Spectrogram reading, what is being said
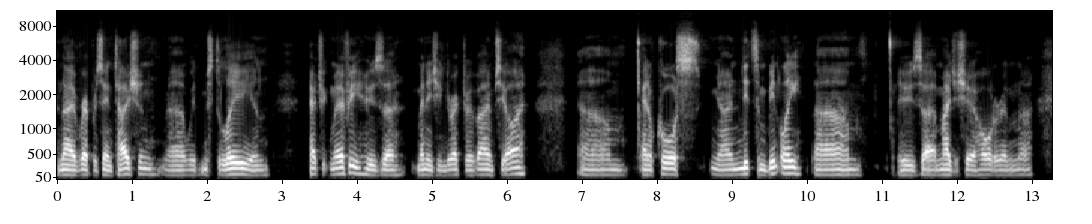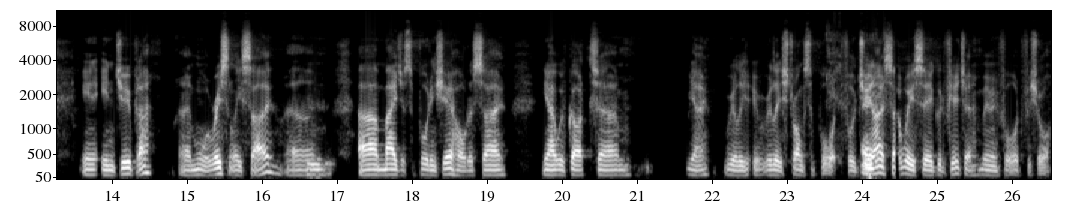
and they have representation uh, with Mr. Lee and Patrick Murphy, who's a managing director of AMCI, um, and of course, you know Ntsimbintle, um, who's a major shareholder in uh, in, in, Jupiter, uh, more recently so, um, mm. major supporting shareholders. So, you know, we've got um, you know really really strong support for Juno. So we see a good future moving forward for sure.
